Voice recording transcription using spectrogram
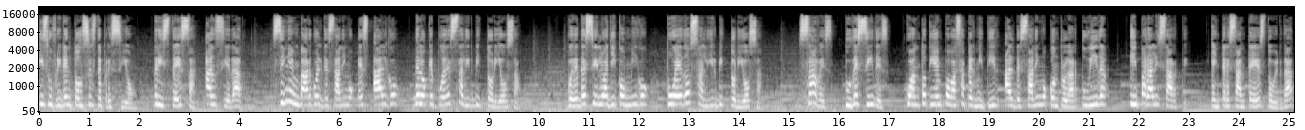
y sufrir entonces depresión, tristeza, ansiedad. Sin embargo, el desánimo es algo de lo que puedes salir victoriosa. Puedes decirlo allí conmigo, puedo salir victoriosa. Sabes, Tú decides cuánto tiempo vas a permitir al desánimo controlar tu vida y paralizarte. Qué interesante esto, ¿verdad?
